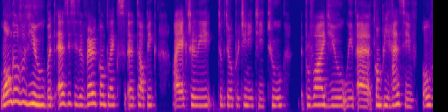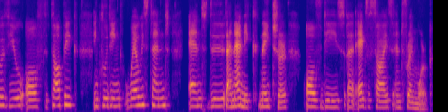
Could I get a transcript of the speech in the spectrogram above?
long overview but as this is a very complex uh, topic i actually took the opportunity to provide you with a comprehensive overview of the topic, including where we stand and the dynamic nature of this uh, exercise and framework.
